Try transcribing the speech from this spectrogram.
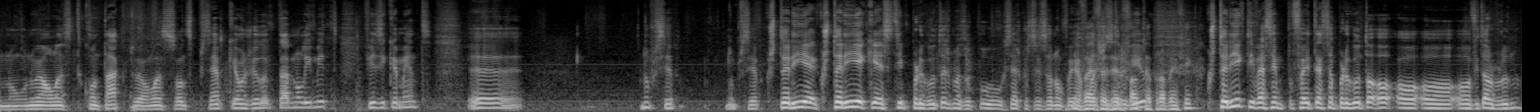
não, não é um lance de contacto, é um lance onde se percebe que é um jogador que está no limite fisicamente. eh, não percebo. Não percebo. Gostaria, gostaria que esse tipo de perguntas, mas o, o Sérgio Conceição não foi E à vai fazer interview. falta para o Benfica? Gostaria que tivessem feito essa pergunta ao, ao, ao, ao Vitor Bruno.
